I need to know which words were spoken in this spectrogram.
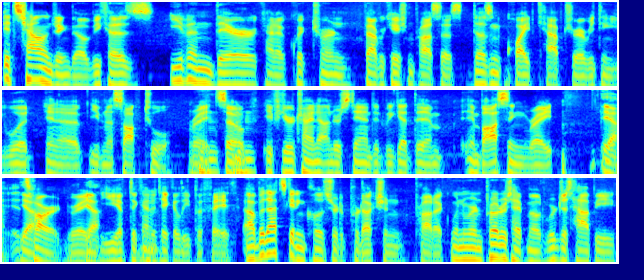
it's challenging though because even their kind of quick turn fabrication process doesn't quite capture everything you would in a even a soft tool, right? Mm-hmm, so mm-hmm. if you're trying to understand, did we get the em- embossing right? Yeah, it's yeah. hard, right? Yeah. You have to kind of mm-hmm. take a leap of faith. Uh, but that's getting closer to production product. When we're in prototype mode, we're just happy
